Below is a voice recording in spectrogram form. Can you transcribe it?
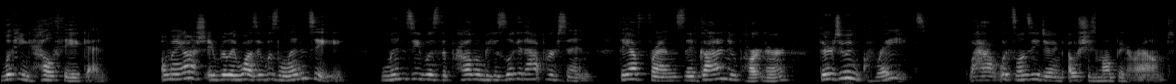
looking healthy again. Oh my gosh, it really was. It was Lindsay. Lindsay was the problem because look at that person. They have friends, they've got a new partner, they're doing great. Wow, what's Lindsay doing? Oh, she's moping around.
